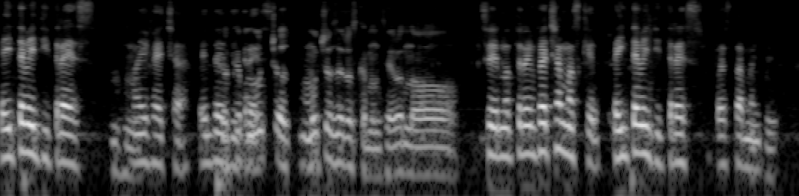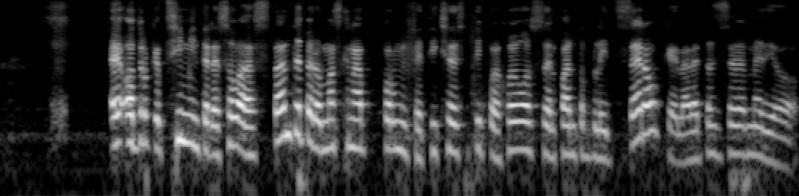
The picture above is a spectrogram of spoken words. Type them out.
2023, uh -huh. no hay fecha. 2023. Creo que muchos, muchos de los que anunciaron no. Sí, no tienen fecha más que 2023, supuestamente. Eh, otro que sí me interesó bastante, pero más que nada por mi fetiche de este tipo de juegos, es el Phantom Blade Zero, que la neta sí se ve medio.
